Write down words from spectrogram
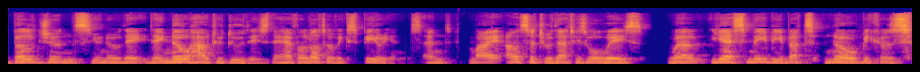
Belgians, you know, they, they know how to do this. They have a lot of experience. And my answer to that is always, well, yes, maybe, but no, because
